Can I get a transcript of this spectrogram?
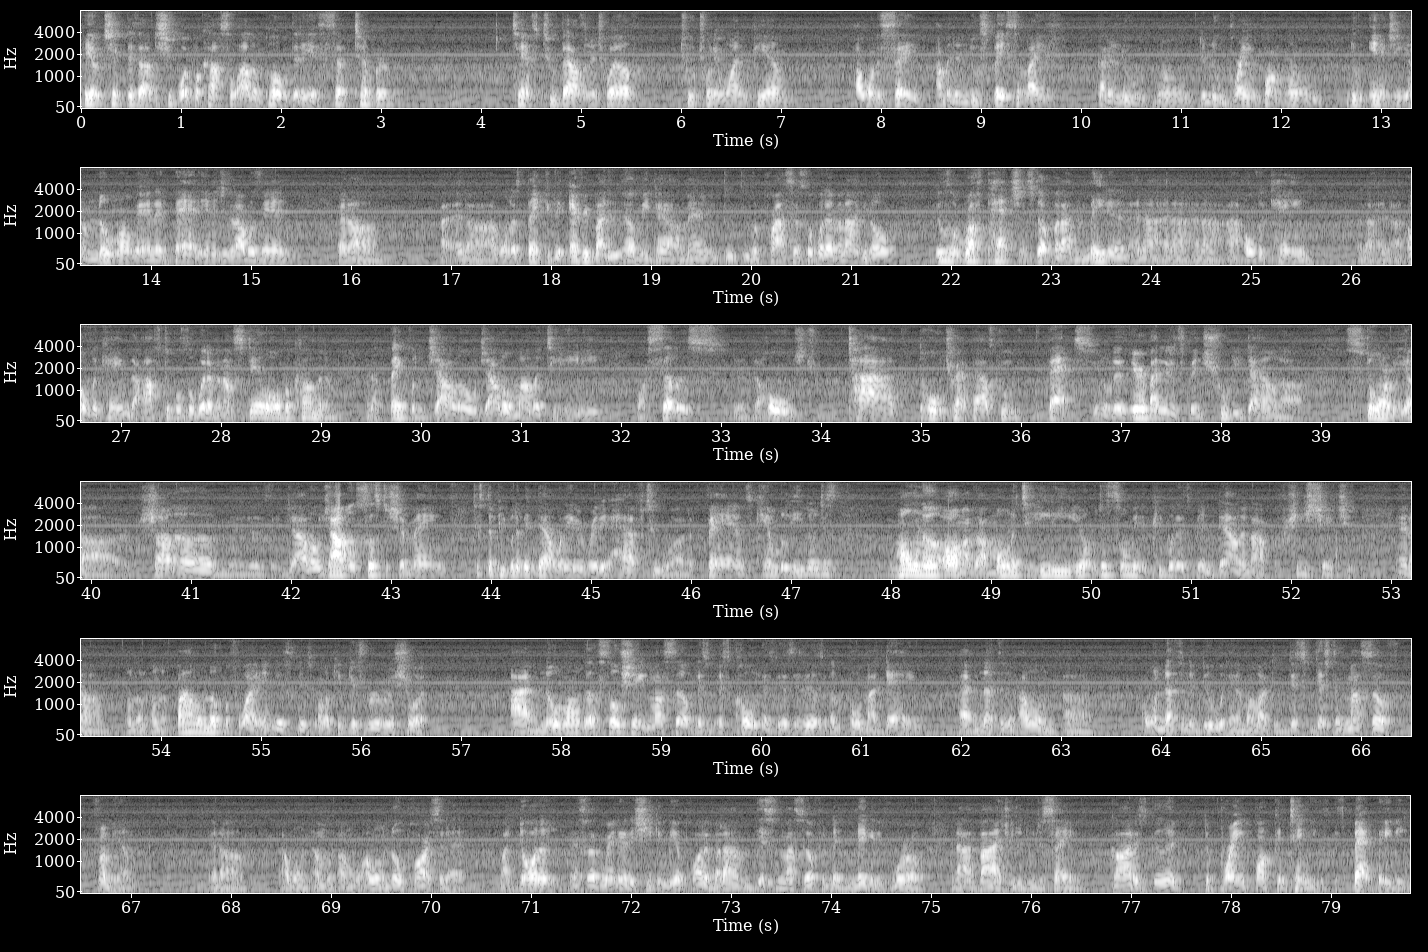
Hey, yo, check this out. This your boy PiKaHsSo Allen Poe. Today is September 10th, 2012, 2.21 p.m. I want to say I'm in a new space in life. Got a new room, the new BrainPhunk room, new energy. I'm no longer in that bad energy that I was in. And um, and uh, I want to thank you to everybody who held me down, man, through, through the process or whatever. And I, you know, it was a rough patch and stuff, but I've made it and, and I and I and I, I overcame and I, and I overcame the obstacles or whatever. And I'm still overcoming them. And I'm thankful to Gylo, Gylo Mama, Tahiti, Marcellus, the, the whole Ty, the whole Trap House crew, Fats, you know, there's everybody that's been truly down. Uh, Stormy, uh, Shauna, Gylo, Gylo's sister Shemaine, just the people that been down where they really have to. Uh, the fans, Kimberly, you know, just Mona. Oh my God, Mona Tahiti. You know, just so many people that's been down, and I appreciate you. And um, on the on the final note, before I end this, this I'm gonna keep this real, real short. I am no longer associating myself as, as cold as, as it is uh, with my daddy. I have nothing. I want. Uh, I want nothing to do with him. I'm about to dis distance myself from him, and um, I want. I'm, I'm, I want no parts of that. My daughter, that's her granddaddy. She can be a part of, it, but I'm distancing myself from that negative world, and I advise you to do the same. God is good. The BrainPhunk continues. It's back, baby.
